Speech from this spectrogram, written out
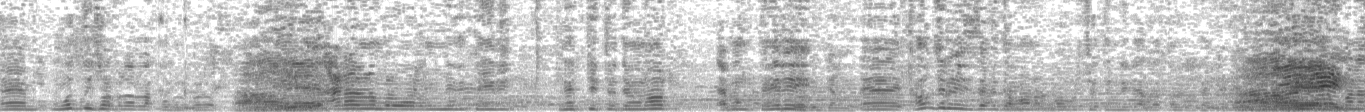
আহ, মোদী সরকার আল্লাহ কবুল করো আঠারো নম্বর ওয়ার্ড নিধি তৈরি নেতৃত্ব দেওয়ানোর এবং তৈরি কাউন্সিলর হিসেবে দেওয়ানোর ভবিষ্যতে নিতে আল্লাহ তৌফিক দান করো ربنا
